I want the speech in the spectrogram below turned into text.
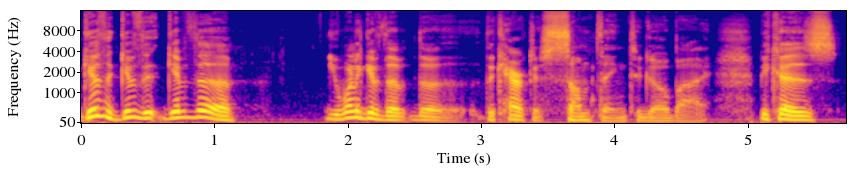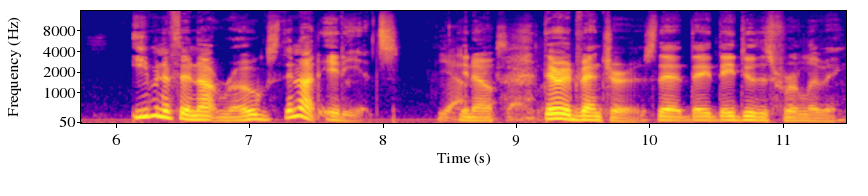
Give the give the give the you want to give the, the the characters something to go by because even if they're not rogues, they're not idiots. Yeah, you know, exactly. they're adventurers. They they they do this for a living.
